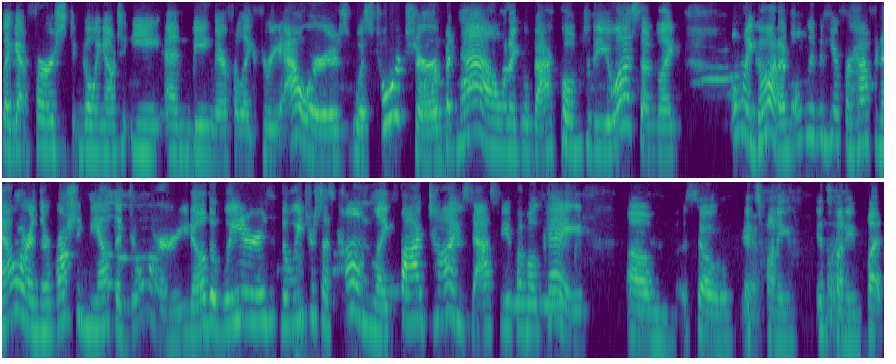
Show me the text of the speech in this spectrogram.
like at first going out to eat and being there for like three hours was torture. But now when I go back home to the US, I'm like, oh my god i've only been here for half an hour and they're rushing me out the door you know the waiter the waitress has come like five times to ask me if i'm okay um, so it's yeah. funny. It's funny. But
